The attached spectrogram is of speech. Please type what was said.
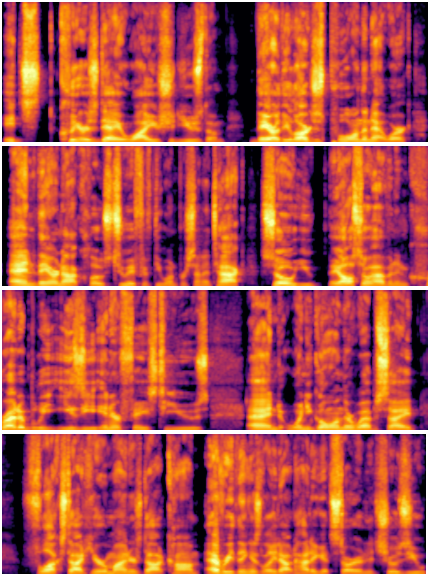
it's clear as day why you should use them. They are the largest pool on the network and they are not close to a 51% attack. So you they also have an incredibly easy interface to use and when you go on their website flux.herominers.com. Everything is laid out how to get started. It shows you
